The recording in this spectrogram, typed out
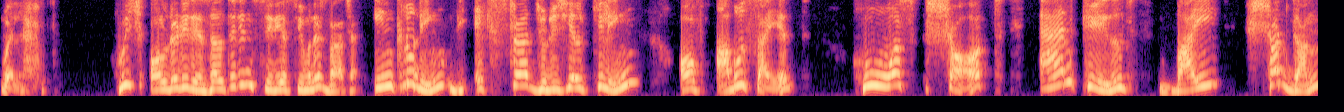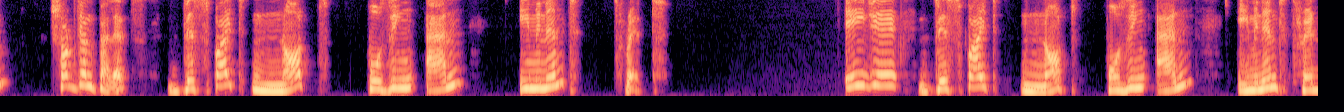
well which already resulted in serious human rights violation, including the extrajudicial killing of Abu Sayed, who was shot and killed by shotgun shotgun pellets despite not posing an imminent threat. এই যে despite not posing an imminent threat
